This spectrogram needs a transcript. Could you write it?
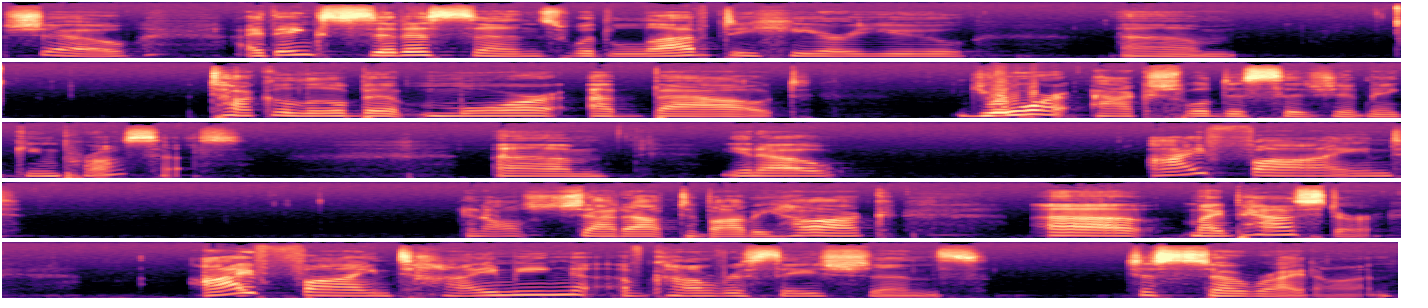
show, I think citizens would love to hear you um, talk a little bit more about your actual decision making process. Um, you know, I find, and I'll shout out to Bobby Hawk, uh, my pastor. I find timing of conversations just so right on.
